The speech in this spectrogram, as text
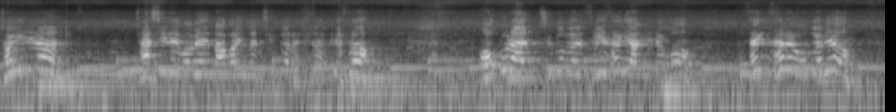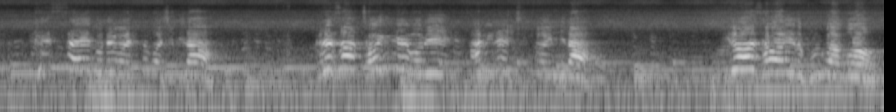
정인이는 자신의 몸에 남아있는 증거를 생각해서 억울한 죽음을 세상에 알리려고 생사를 오가며 필사의 노력을 했던 것입니다. 그래서 정인이의 몸이 살인의 증거입니다. 이러한 상황에도 불구하고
